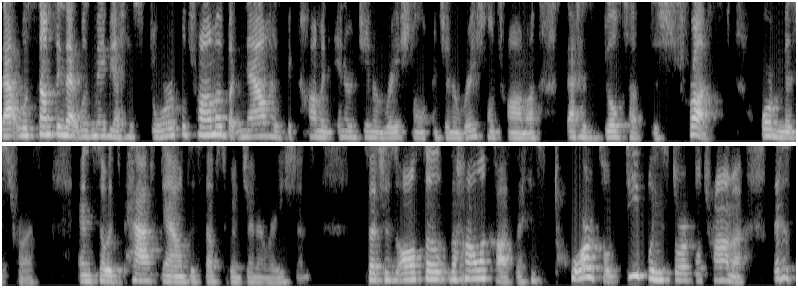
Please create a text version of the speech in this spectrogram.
That was something that was maybe a historical trauma, but now has become an intergenerational and generational trauma that has built up distrust or mistrust and so it's passed down to subsequent generations, such as also the Holocaust, a historical, deeply historical trauma that is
